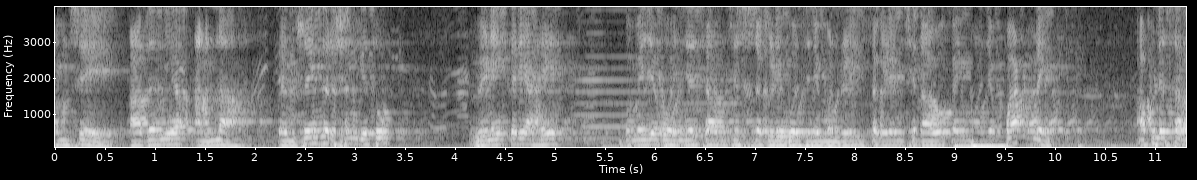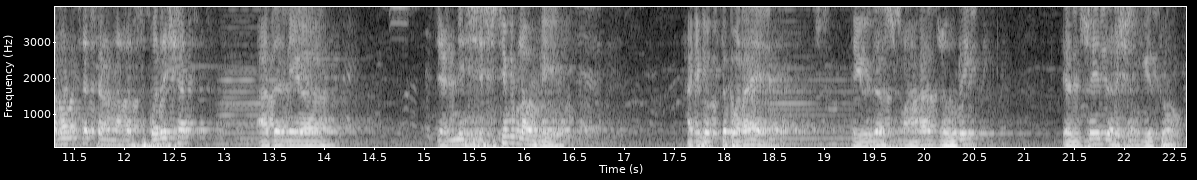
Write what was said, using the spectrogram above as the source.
आमचे आदरणीय अण्णा त्यांचंही दर्शन घेतो. विणेकरी आहेत. तुम्ही जे भोंजाच्या आमचे सगळी भजनी मंडळी सगळ्यांची नावं काही माझ्या पाठ नाही आपल्या सर्वांच्या चरणाला स्पर्श. आदरणीय ज्यांनी सिस्टीम लावली हरिभक्त बराय देवीदास महाराज जोहरे त्यांचंही दर्शन घेतो.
